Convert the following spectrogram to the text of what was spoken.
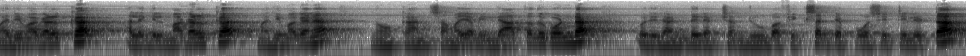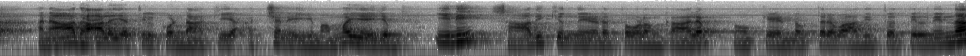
മരുമകൾക്ക് അല്ലെങ്കിൽ മകൾക്ക് മരുമകന് നോക്കാൻ സമയമില്ലാത്തത് കൊണ്ട് ഒരു രണ്ട് ലക്ഷം രൂപ ഫിക്സഡ് ഡെപ്പോസിറ്റിലിട്ട് അനാഥാലയത്തിൽ കൊണ്ടാക്കിയ അച്ഛനെയും അമ്മയെയും ഇനി സാധിക്കുന്നിടത്തോളം കാലം നോക്കേണ്ട ഉത്തരവാദിത്വത്തിൽ നിന്ന്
